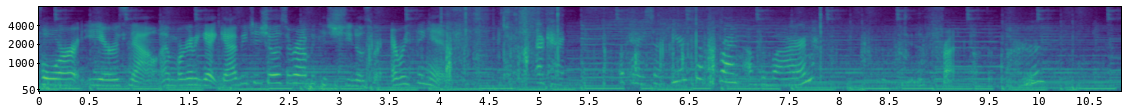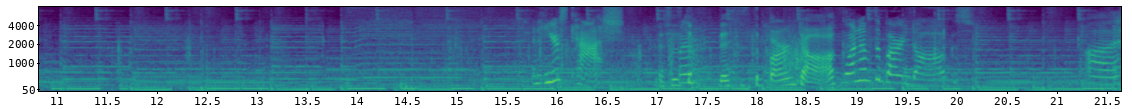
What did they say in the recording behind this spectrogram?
four years now. And we're gonna get Gabby to show us around because she knows where everything is. Okay. Okay, so here's the front of the barn. The front of the barn. And here's Cash, This is the this is the barn dog. one of the barn dogs. Uh,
